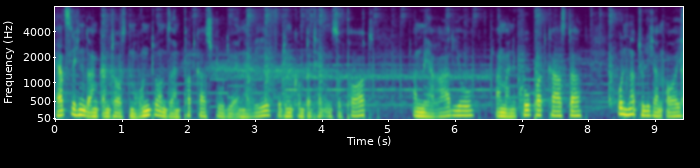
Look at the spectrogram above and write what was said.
Herzlichen Dank an Thorsten Runte und sein Podcaststudio NRW für den kompetenten Support, an Mehr Radio, an meine Co-Podcaster und natürlich an euch,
